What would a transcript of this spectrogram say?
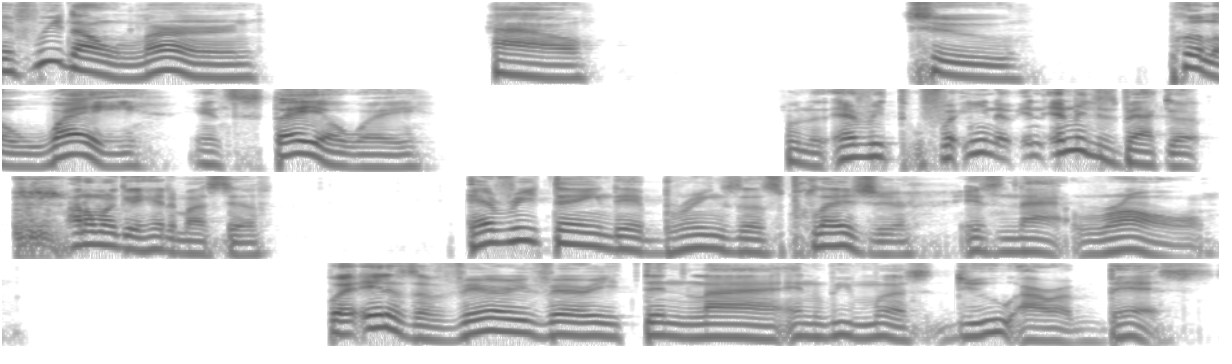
if we don't learn how to pull away and stay away from the every for you know, and, let me just back up. I don't want to get ahead of myself. Everything that brings us pleasure is not wrong. But it is a very, very thin line, and we must do our best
